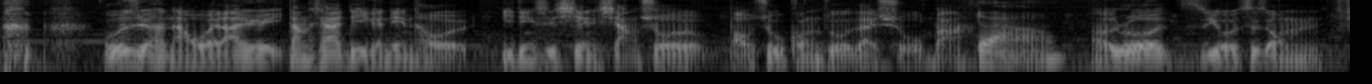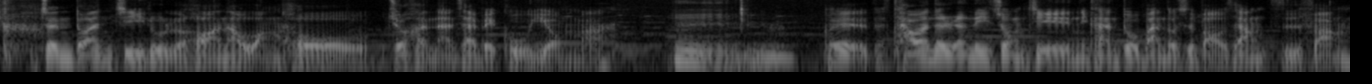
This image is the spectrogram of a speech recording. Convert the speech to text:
我是觉得很难为啦，因为当下第一个念头一定是先想说保住工作再说吧。对啊，呃，如果有这种争端记录的话，那往后就很难再被雇佣嘛。嗯，而且台湾的人力中介，你看多半都是保障资方。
